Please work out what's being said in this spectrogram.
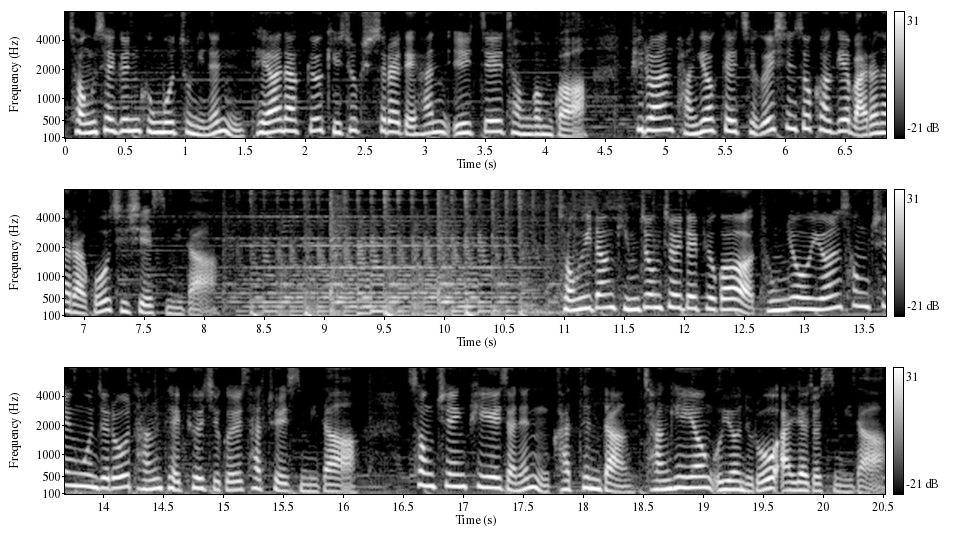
정세균 국무총리는 대안학교 기숙시설에 대한 일제 점검과 필요한 방역 대책을 신속하게 마련하라고 지시했습니다. 정의당 김종철 대표가 동료 의원 성추행 문제로 당 대표직을 사퇴했습니다. 성추행 피해자는 같은 당 장혜영 의원으로 알려졌습니다.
